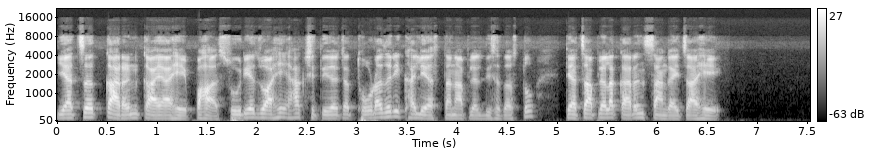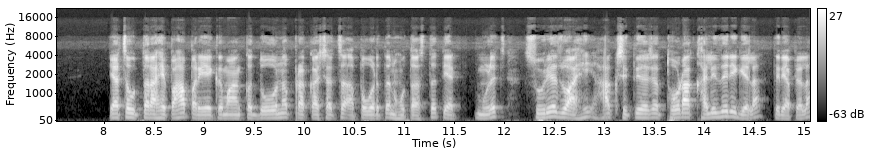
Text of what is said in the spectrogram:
याचं कारण काय आहे? पहा सूर्य जो आहे हा क्षितिजाच्या थोडा जरी खाली असताना आपल्याला दिसत असतो. त्याचं आपल्याला कारण सांगायचं आहे. याचं उत्तर आहे पहा पर्याय क्रमांक दोन प्रकाशाचं अपवर्तन होत असतं. त्यामुळेच सूर्य जो आहे हा क्षितिजाच्या थोडा खाली जरी गेला तरी आपल्याला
